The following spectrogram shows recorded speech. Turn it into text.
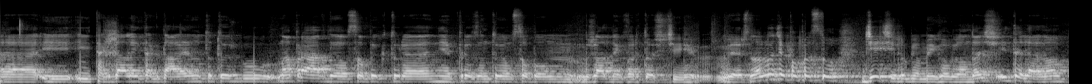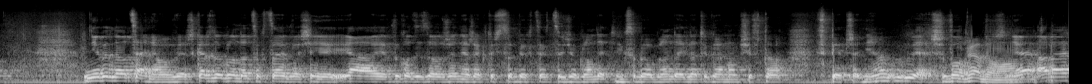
e, i, i tak dalej, i tak dalej, no to to już był naprawdę osoby, które nie prezentują sobą żadnych wartości, wiesz, no ludzie po prostu, dzieci lubią ich oglądać i tyle, no. Nie będę oceniał, wiesz, każdy ogląda co chce, właśnie ja wychodzę z założenia, że jak ktoś sobie chce coś oglądać, to niech sobie ogląda i dlaczego ja mam się w to wpieprzeć, nie? No, wiesz, wolno, Wiadomo. nie? Ale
